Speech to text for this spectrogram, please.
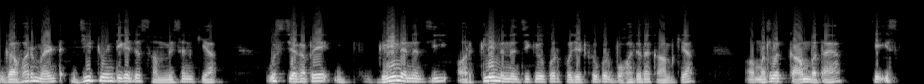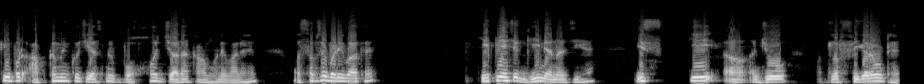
गवर्नमेंट जी ट्वेंटी का जो सबमिशन किया, उस जगह पे ग्रीन एनर्जी और क्लीन एनर्जी के ऊपर प्रोजेक्ट के ऊपर बहुत ज़्यादा काम किया और मतलब काम बताया कि इसके ऊपर अपकमिंग कुछ ईयर्स में बहुत ज़्यादा काम होने वाला है। और सबसे बड़ी बात है केपीआई जो ग्रीन एनर्जी है, इसकी जो मतलब फिगर आउट है,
